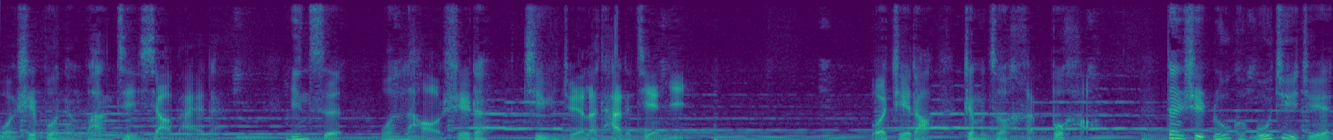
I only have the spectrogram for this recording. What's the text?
我是不能忘记小白的，因此我老实的拒绝了他的建议。我知道这么做很不好，但是如果不拒绝，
